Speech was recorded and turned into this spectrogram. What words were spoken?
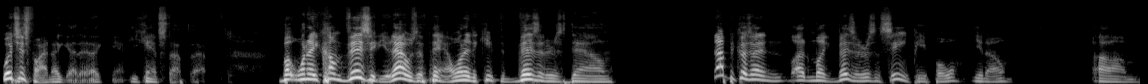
which is fine. I get it. I can't, you can't stop that. But when they come visit you, that was the thing. I wanted to keep the visitors down. Not because I didn't, I didn't like visitors and seeing people, you know, um,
